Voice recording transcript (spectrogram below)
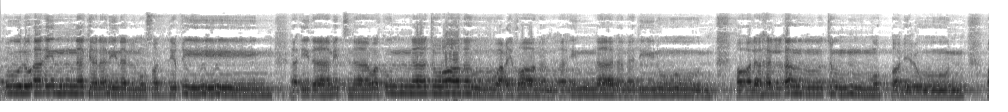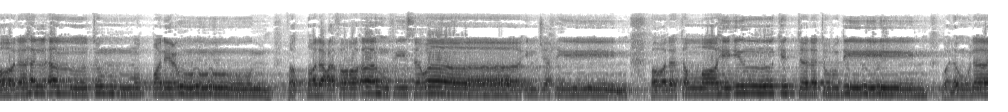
يقول أئنك لمن المصدقين أئذا متنا وكنا ترابا وعظاما أئنا لمدينون قال هل أنتم مطلعون قال هل أنتم مطلعون فاطلع فرآه في سواء الجحيم قال تالله إن كدت لتردين ولولا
